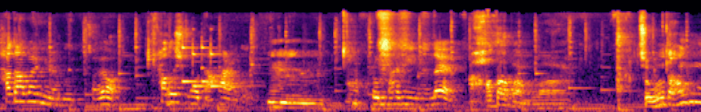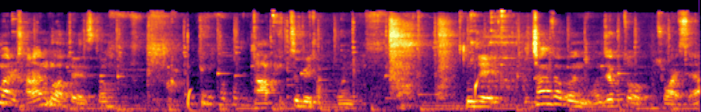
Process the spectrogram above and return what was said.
하다방이라고 있어요. 하고 싶은 거 다 하라고. 음 어, 그런 반이 있는데 하다방 와 저보다 한국말을 잘하는 것 같아요 에스더 유튜브 덕분 아 B2B 덕분 근데 이창섭은 언제부터 좋아했어요?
